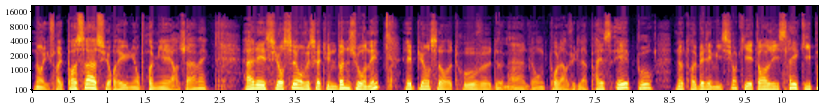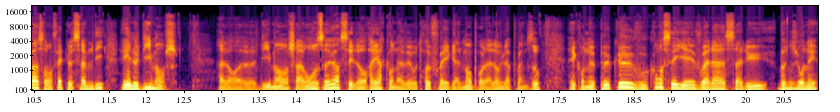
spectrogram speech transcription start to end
non, il ferait pas ça sur Réunion Première, jamais. Allez, sur ce, on vous souhaite une bonne journée, et puis on se retrouve demain, donc, pour la revue de la presse et pour notre belle émission qui est enregistrée et qui passe en fait le samedi et le dimanche. Alors euh, dimanche à 11h, c'est l'horaire qu'on avait autrefois également pour la langue la pointe et qu'on ne peut que vous conseiller. Voilà, salut, bonne journée.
